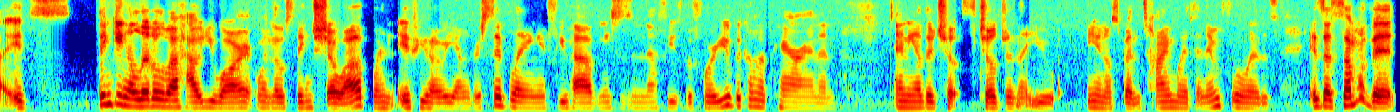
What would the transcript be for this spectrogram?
it's thinking a little about how you are when those things show up when if you have a younger sibling if you have nieces and nephews before you become a parent and any other ch- children that you you know spend time with and influence is that some of it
